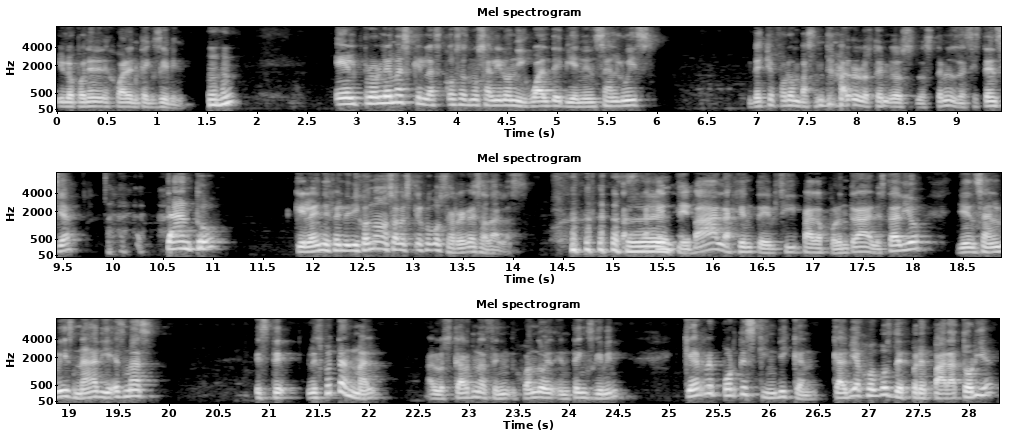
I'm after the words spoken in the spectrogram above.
y lo ponían a jugar en Thanksgiving. El problema es que las cosas no salieron igual de bien en San Luis. De hecho, fueron bastante malos los términos, los términos de asistencia. Tanto que la NFL le dijo, no, sabes que el juego se regresa a Dallas. La, gente va, la gente sí paga por entrar al estadio y en San Luis nadie. Es más, este, les fue tan mal a los Cardinals jugando en, Thanksgiving que hay reportes que indican que había juegos de preparatoria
